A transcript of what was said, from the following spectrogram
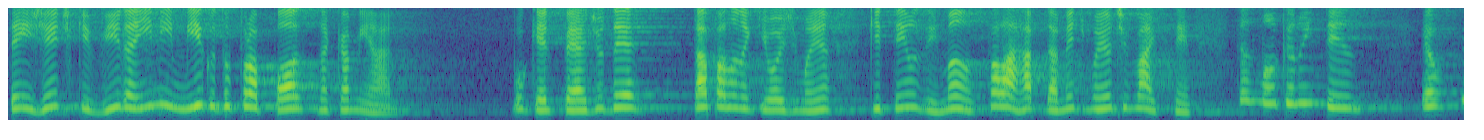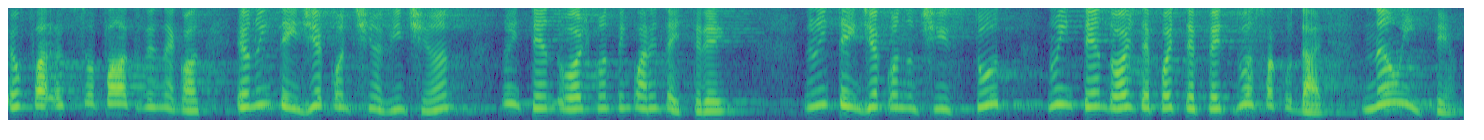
Tem gente que vira inimigo do propósito na caminhada, porque ele perde o dele. Estava falando aqui hoje de manhã que tem os irmãos, falar rapidamente, de manhã eu tive mais tempo. Tem irmão que eu não entendo. Eu, eu, eu só falar com vocês negócio. Eu não entendia quando tinha 20 anos, não entendo hoje quando tem 43. Não entendia quando não tinha estudo, não entendo hoje depois de ter feito duas faculdades. Não entendo.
